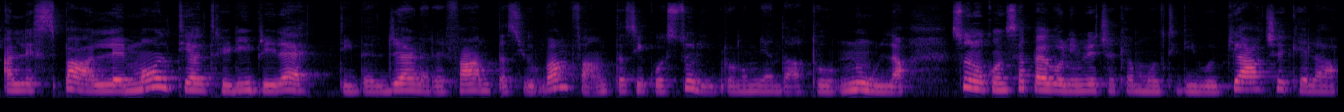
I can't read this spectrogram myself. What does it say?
alle spalle molti altri libri letti del genere fantasy, urban fantasy, questo libro non mi ha dato nulla. Sono consapevole invece che a molti di voi piace, che la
